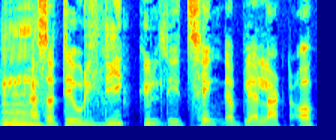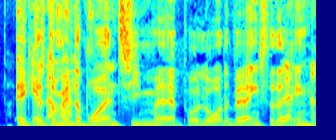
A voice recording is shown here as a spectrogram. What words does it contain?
Mm. Altså, det er jo ligegyldige ting, der bliver lagt op. Ikke desto generelt. mindre bruger jeg en time øh, på lortet hver eneste dag, ikke?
